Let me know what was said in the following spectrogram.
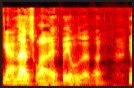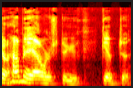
yeah. That's why I feel that, I, you know, how many hours do you give to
